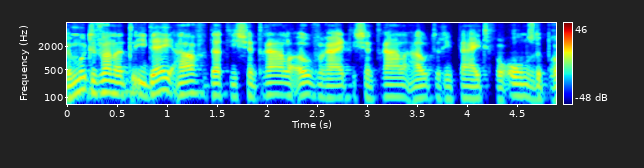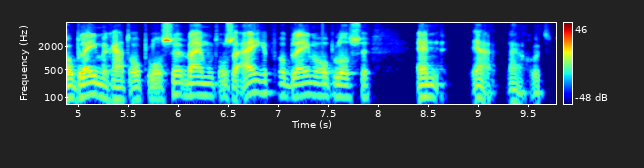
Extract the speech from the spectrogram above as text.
we moeten van het idee af dat die centrale overheid, die centrale autoriteit voor ons de problemen gaat oplossen. Wij moeten onze eigen problemen oplossen. En ja, nou goed.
